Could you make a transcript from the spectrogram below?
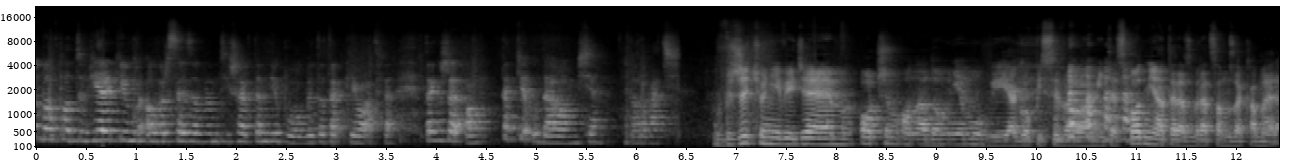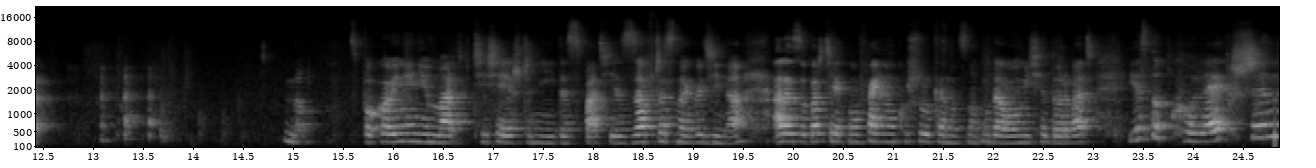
no bo pod wielkim oversize'owym t-shirtem nie byłoby to takie łatwe. Także o, takie udało mi się dorwać. W życiu nie wiedziałem, o czym ona do mnie mówi, jak opisywała mi te spodnie, a teraz wracam za kamerę. No. Spokojnie, nie martwcie się, jeszcze nie idę spać, jest za wczesna godzina, ale zobaczcie jaką fajną koszulkę nocną udało mi się dorwać. Jest to Collection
